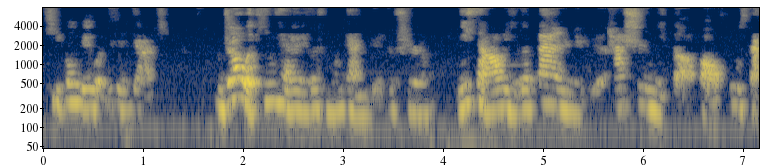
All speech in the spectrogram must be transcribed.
提供给我这些价值。你知道我听起来有一个什么感觉？就是你想要一个伴侣，他是你的保护伞，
